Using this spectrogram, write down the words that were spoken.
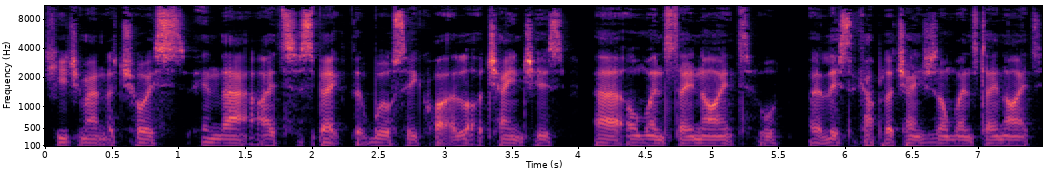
huge amount of choice in that. I suspect that we'll see quite a lot of changes uh, on Wednesday night, or at least a couple of changes on Wednesday night.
